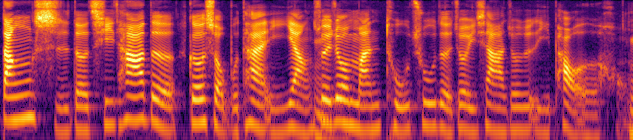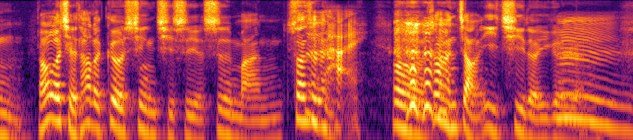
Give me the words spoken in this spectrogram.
当时的其他的歌手不太一样，所以就蛮突出的，就一下就是一炮而红。嗯，然后而且他的个性其实也是蛮算是海。嗯，算很讲义气的一个人。嗯，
